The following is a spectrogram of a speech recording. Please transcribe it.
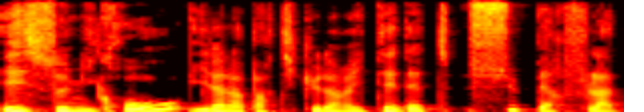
Et ce micro, il a la particularité d'être super flat.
